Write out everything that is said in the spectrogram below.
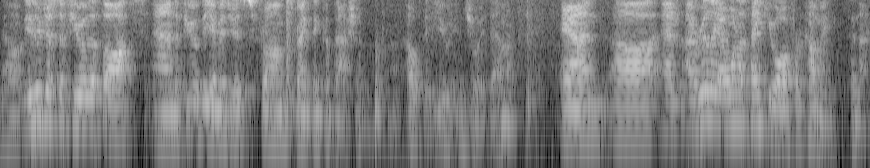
now, these are just a few of the thoughts and a few of the images from Strength and Compassion. I hope that you enjoyed them. And, uh, and I really, I want to thank you all for coming tonight.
